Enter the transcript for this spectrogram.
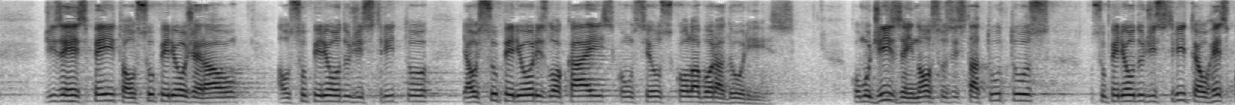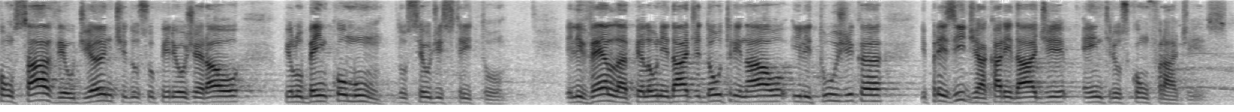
dizem respeito ao Superior Geral, ao Superior do Distrito e aos superiores locais com seus colaboradores. Como dizem nossos estatutos, o superior do distrito é o responsável diante do superior geral pelo bem comum do seu distrito. Ele vela pela unidade doutrinal e litúrgica e preside a caridade entre os confrades.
